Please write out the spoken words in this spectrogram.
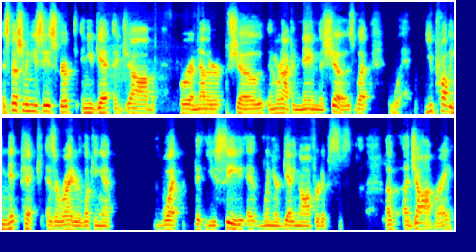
Especially when you see a script and you get a job for another show, and we're not going to name the shows, but you probably nitpick as a writer looking at what that you see when you're getting offered a, a, a job, right?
